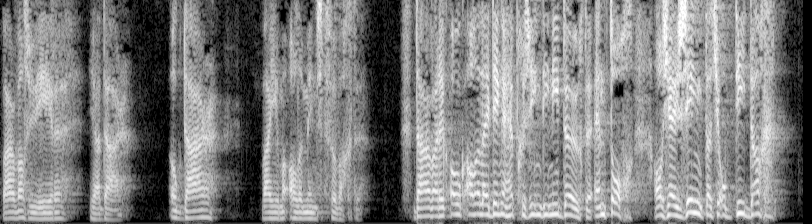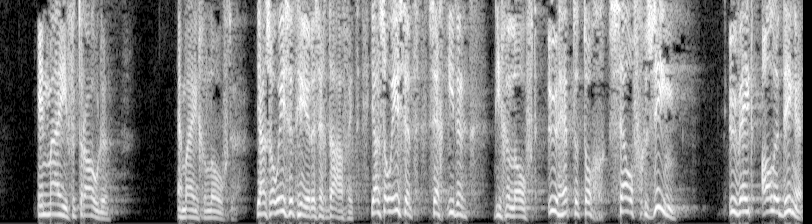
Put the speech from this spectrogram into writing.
Waar was u, heren? Ja, daar. Ook daar waar je me allerminst verwachtte. Daar waar ik ook allerlei dingen heb gezien die niet deugden. En toch, als jij zingt dat je op die dag in mij vertrouwde en mij geloofde. Ja, zo is het, heren, zegt David. Ja, zo is het, zegt ieder die gelooft. U hebt het toch zelf gezien. U weet alle dingen.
